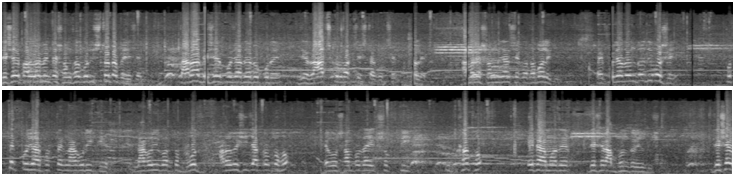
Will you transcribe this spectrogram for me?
দেশের পার্লামেন্টে সংখ্যাগরিষ্ঠতা পেয়েছেন, তারা দেশের প্রজাদের উপরে যে রাজ করবার চেষ্টা করছেন, বলে। আমাদের সংবিধান সে কথা বলেনি। তাই প্রজাতন্ত্র দিবসে প্রত্যেক প্রজার, প্রত্যেক নাগরিকের নাগরিকত্ব বোধ আরও বেশি জাগ্রত হোক এবং সাম্প্রদায়িক শক্তি উৎখাত হোক, এটা আমাদের দেশের আভ্যন্তরীণ বিষয়। দেশের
